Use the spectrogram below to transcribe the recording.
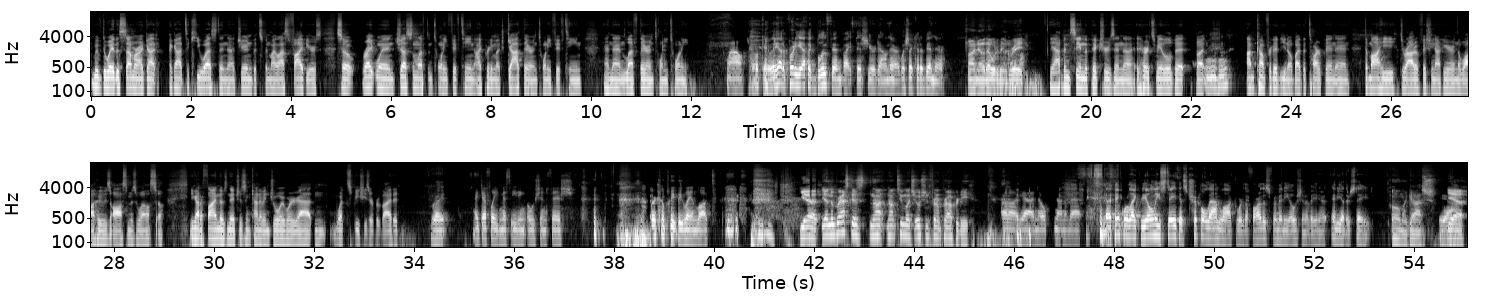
moved away this summer. I got I got to Key West in uh, June, but it's been my last five years. So right when Justin left in 2015, I pretty much got there in 2015, and then left there in 2020. Wow. Okay, well they had a pretty epic bluefin bite this year down there. I wish I could have been there. I know that would have been great. Yeah, I've been seeing the pictures, and uh, it hurts me a little bit, but hmm I'm comforted, you know, by the tarpon and the mahi dorado fishing out here, and the wahoo is awesome as well. So you got to find those niches and kind of enjoy where you're at and what species are provided. Right. I definitely miss eating ocean fish. We're completely landlocked. Yeah, yeah. Nebraska's not not too much oceanfront property. Uh, yeah, nope, none of that. I think we're like the only state that's triple landlocked. We're the farthest from any ocean of any, any other state. Oh my gosh. Yeah. Yeah.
